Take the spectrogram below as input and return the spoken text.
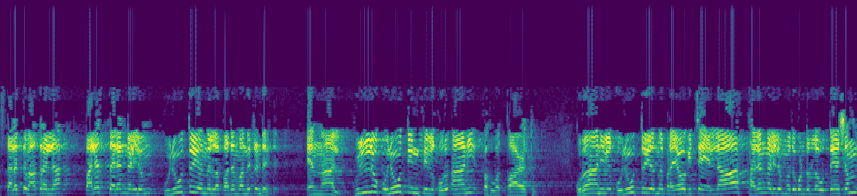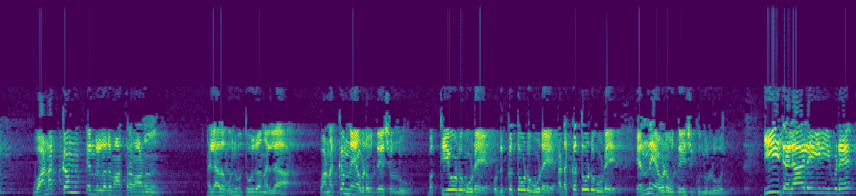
സ്ഥലത്ത് മാത്രമല്ല പല സ്ഥലങ്ങളിലും കുനൂത്ത് എന്നുള്ള പദം വന്നിട്ടുണ്ട്. എന്നാൽ കുല്ലു കുനൂത്തിൻ ഫിൽ ഖുർആാനി ഫഹുവത്താഴത്തു ഖുർആാനിൽ കുനൂത്ത് എന്ന് പ്രയോഗിച്ച എല്ലാ സ്ഥലങ്ങളിലും അതുകൊണ്ടുള്ള ഉദ്ദേശം വണക്കം എന്നുള്ളത് മാത്രമാണ്. അല്ലാതെ കുനൂത്തൂതെന്നല്ല വണക്കം എന്നേ അവിടെ ഉദ്ദേശമുള്ളൂ ഭക്തിയോടുകൂടെ ഒടുക്കത്തോടുകൂടെ അടക്കത്തോടുകൂടെ എന്നേ അവിടെ ഉദ്ദേശിക്കുന്നുള്ളൂ എന്ന്. ഈ ജലാലയിലൂടെ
